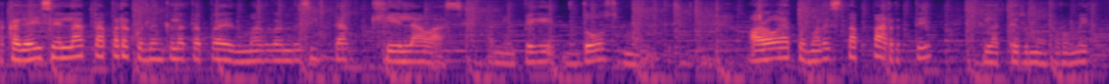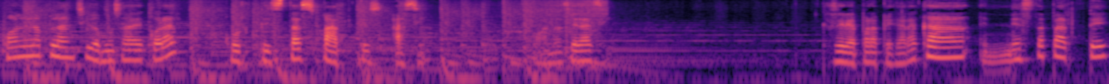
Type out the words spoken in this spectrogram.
Acá ya hice la tapa recuerden que la tapa es más grandecita que la base. También pegué dos moldes. Ahora voy a tomar esta parte que la termoformé con la plancha y vamos a decorar corté estas partes así. Van a hacer así. Que sería para pegar acá en esta parte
